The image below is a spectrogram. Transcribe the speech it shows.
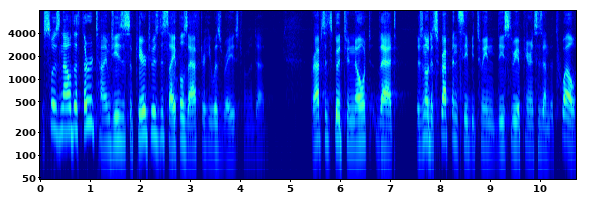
This was now the third time Jesus appeared to his disciples after he was raised from the dead. Perhaps it's good to note that there's no discrepancy between these three appearances and the 12.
